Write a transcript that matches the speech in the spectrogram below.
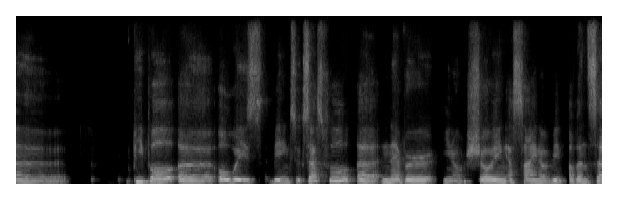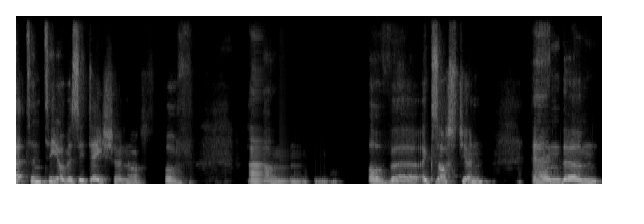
uh, people uh, always being successful, uh, never, you know, showing a sign of, of uncertainty, of hesitation, of, of, um, of uh, exhaustion. And um,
